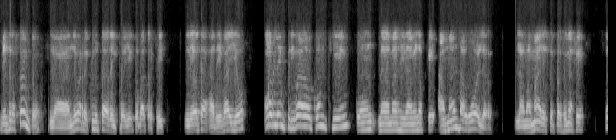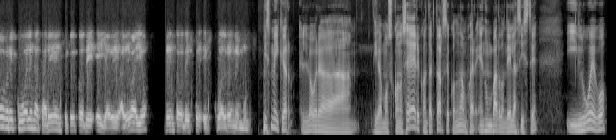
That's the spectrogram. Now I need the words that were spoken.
Mientras tanto, la nueva recluta del proyecto Butterfly, Leota Adebayo, habla en privado con quién, con nada más ni nada menos que Amanda Waller, la mamá de ese personaje, sobre cuál es la tarea en secreto de ella, de Adebayo, dentro de este escuadrón de mundo. Peacemaker logra, digamos, conocer, contactarse con una mujer en un bar donde él asiste y luego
